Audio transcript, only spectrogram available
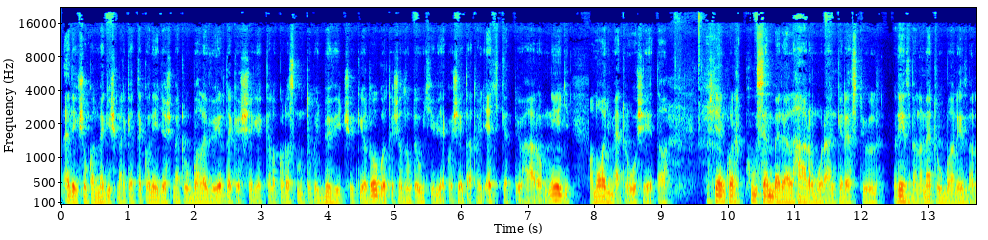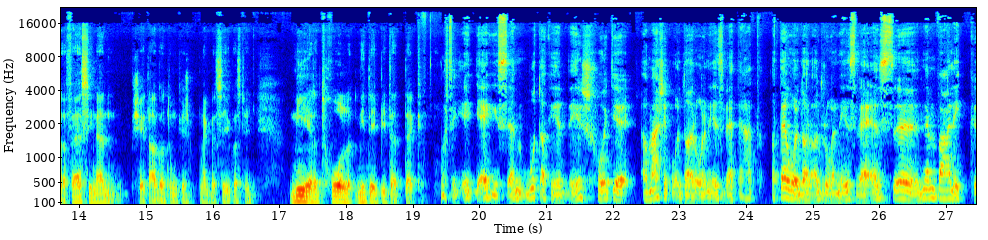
elég sokan megismerkedtek a négyes metróban levő érdekességekkel, akkor azt mondtuk, hogy bővítsük ki a dolgot, és azóta úgy hívják a sétát, hogy 1, 2, 3, 4, a nagy metró séta. És ilyenkor 20 emberrel három órán keresztül részben a metróban, részben a felszínen sétálgatunk, és megbeszéljük azt, hogy miért, hol, mit építettek. Most egy, egy egészen buta kérdés, hogy a másik oldalról nézve, tehát a te oldaladról nézve, ez nem válik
